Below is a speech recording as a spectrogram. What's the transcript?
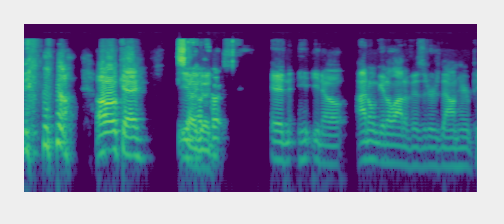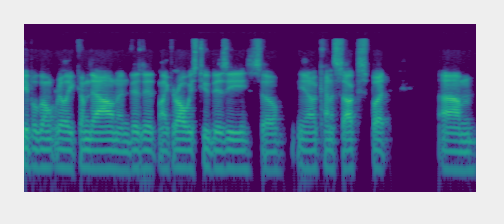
oh, okay. So you know, good. and you know i don't get a lot of visitors down here people don't really come down and visit like they're always too busy so you know it kind of sucks but um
